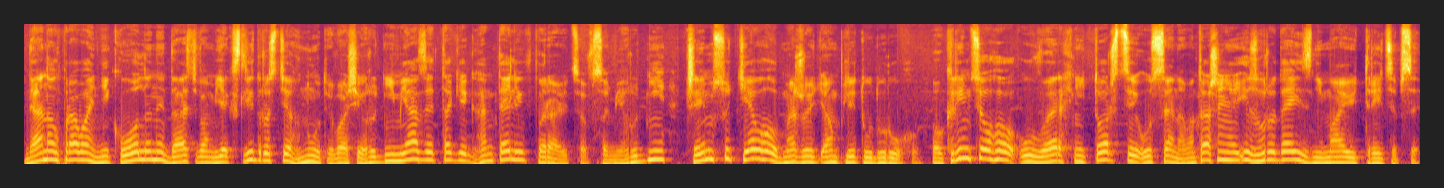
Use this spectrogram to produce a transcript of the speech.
Дана вправа ніколи не дасть вам як слід розтягнути ваші грудні м'язи, так як гантелі впираються в самі грудні, чим суттєво обмежують амплітуду руху. Окрім цього, у верхній торсці усе навантаження із грудей знімають трицепси.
